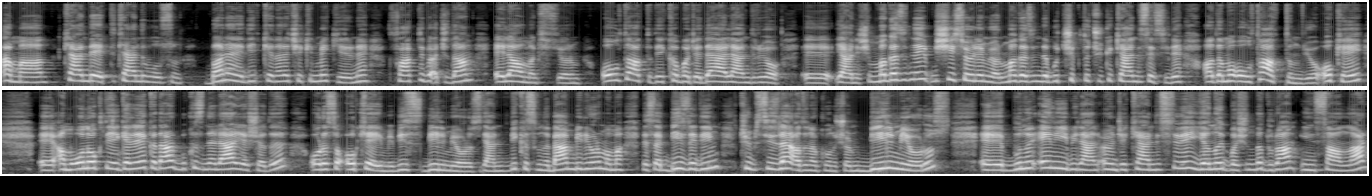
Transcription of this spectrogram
aman kendi etti kendi bulsun bana ne deyip kenara çekilmek yerine farklı bir açıdan ele almak istiyorum. Olta attı diye kabaca değerlendiriyor. Ee, yani şimdi magazinde bir şey söylemiyorum. Magazinde bu çıktı çünkü kendi sesiyle adama olta attım diyor. Okey. Ee, ama o noktaya gelene kadar bu kız neler yaşadı? Orası okey mi? Biz bilmiyoruz. Yani bir kısmını ben biliyorum ama mesela biz dediğim tüm sizler adına konuşuyorum. Bilmiyoruz. Ee, bunu en iyi bilen önce kendisi ve yanı başında duran insanlar.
